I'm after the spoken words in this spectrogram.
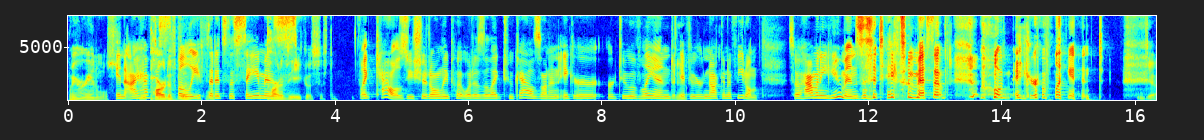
We are animals, and I We're have part this of the- belief that it's the same as part of the ecosystem. Like cows. You should only put what is it like two cows on an acre or two of land if you're not going to feed them. So how many humans does it take to mess up an acre of land? Yeah.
